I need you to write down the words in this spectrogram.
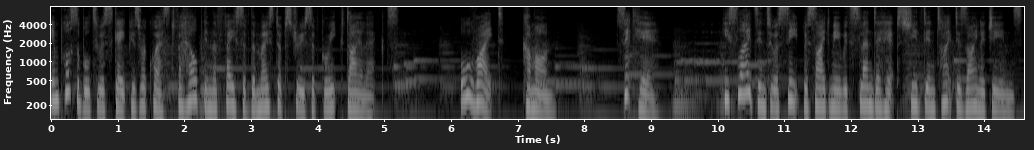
Impossible to escape his request for help in the face of the most abstruse of Greek dialects. All right, come on. Sit here. He slides into a seat beside me with slender hips sheathed in tight designer jeans,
